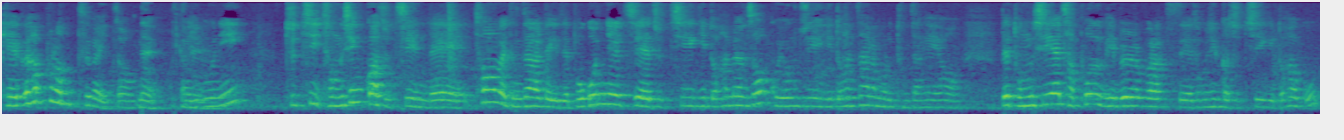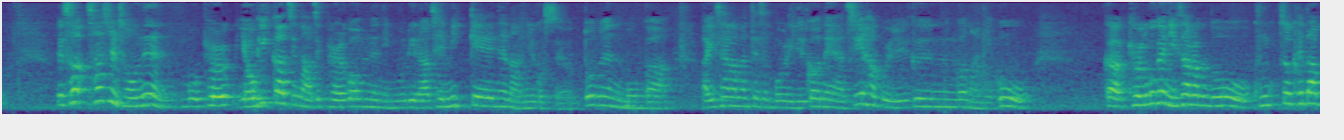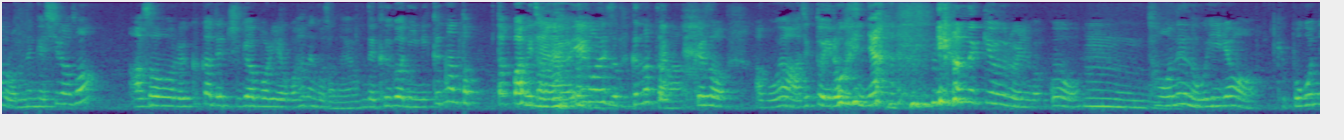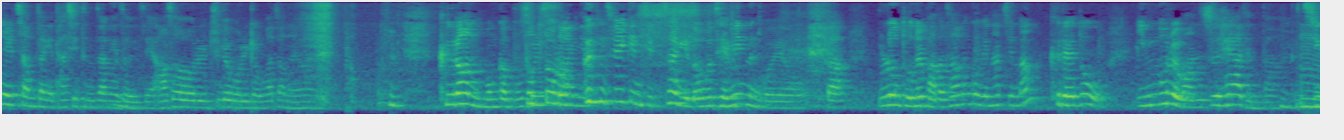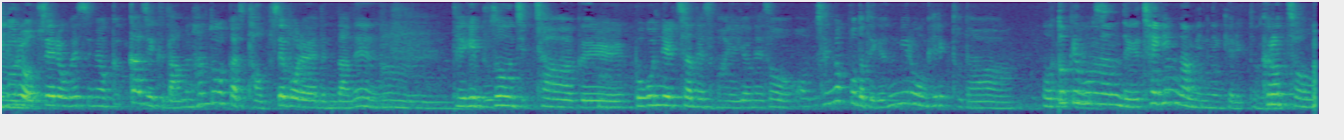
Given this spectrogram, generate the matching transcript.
개그 하프런트가 있죠. 네. 그러니까 네. 이분이 주치 정신과 주치인데 처음에 등장할 때 이제 보건일지의 주치이기도 하면서 고용주이기도 한 사람으로 등장해요. 근데 동시에 자포드 비블브락스의 정신과 주치이기도 하고. 사, 사실 저는 뭐 별 여기까지는 아직 별거 없는 인물이라 재밌게는 안 읽었어요. 또는 뭔가 아, 이 사람한테서 뭘 읽어내야지 하고 읽은 건 아니고. 그러니까 결국엔 이 사람도 궁극적 해답을 얻는 게 싫어서 아서를 끝까지 죽여버리려고 하는 거잖아요. 근데 그건 이미 끝난 떡, 떡밥이잖아요. 일본에서 다 끝났잖아. 그래서 아 뭐야 아직도 이러고 있냐 이런 느낌으로 읽었고 음, 저는 오히려 그 보곤일치 함장이 다시 등장해서 이제 아서를 죽여버리려고 하잖아요. 그런 뭔가 무섭도록 불쌍해. 끈질긴 집착이 너무 재밌는 거예요. 그러니까 물론 돈을 받아서 하는 거긴 하지만 그래도 임무를 완수해야 된다. 그 음. 지구를 없애려고 했으면 끝까지 그 남은 한 조각까지 다 없애버려야 된다는 음. 되게 무서운 집착을 보곤일치 안에서 발견해서 어, 생각보다 되게 흥미로운 캐릭터다. 어떻게 보면 되게 책임감 있는 캐릭터네요. 그렇죠.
